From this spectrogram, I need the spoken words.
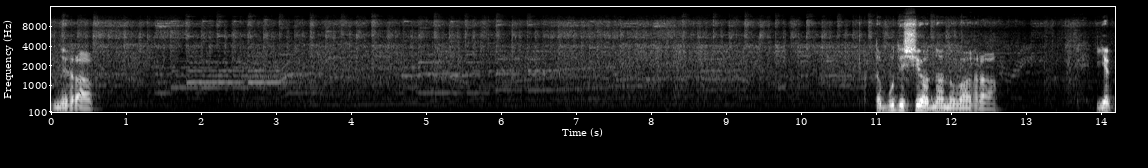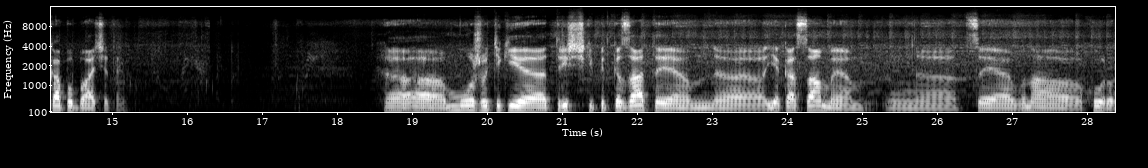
не грав. Та буде ще одна нова гра, яка побачите. Е, е, Можу тільки трішечки підказати, е, яка саме е, це вона хорор,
